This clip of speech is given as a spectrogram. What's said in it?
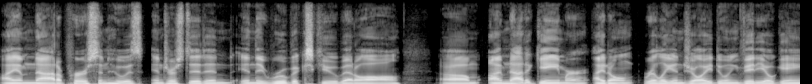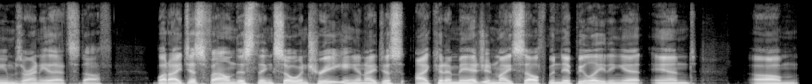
I am not a person who is interested in, in the Rubik's Cube at all. Um, I'm not a gamer. I don't really enjoy doing video games or any of that stuff. But I just found this thing so intriguing, and I just I could imagine myself manipulating it and um,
